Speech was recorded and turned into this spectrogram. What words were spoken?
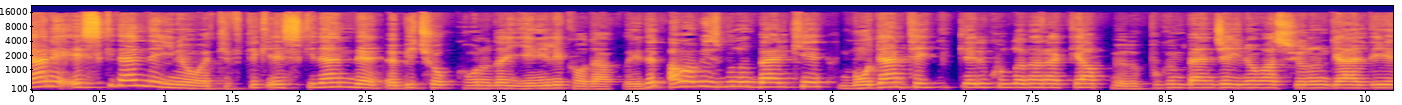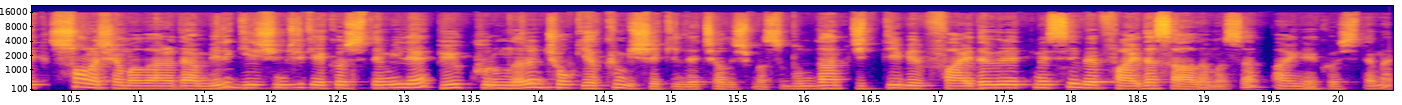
yani eskiden de inovatiftik, eskiden de e, birçok konuda yenilik odaklıydık ama biz bunu belki modern teknikleri kullanarak yapmıyorduk. Bugün bence inovasyonun geldiği son aşamalardan biri girişimcilik ekosistemiyle büyük kurumların çok yakın bir şekilde çalışması. Bundan ciddi bir fayda üretmesi ve fayda sağlaması aynı ekosisteme.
